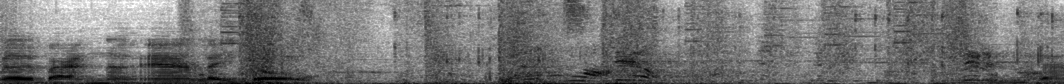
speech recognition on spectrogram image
Nơi bản NA lấy đồ. Cái gì ta.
